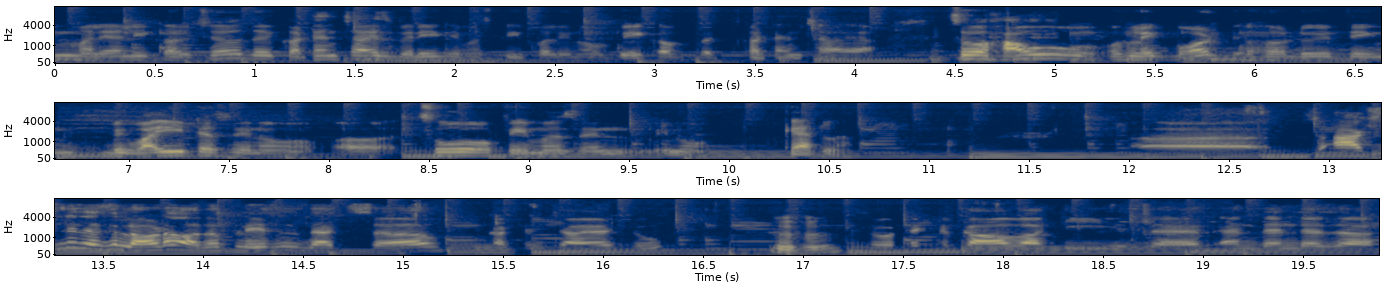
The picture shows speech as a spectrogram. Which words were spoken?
in malayali culture the katan chai is very famous. People you know wake up with katan chai. so how like what uh, do you think why it is you know uh, so famous in you know kerala uh, so actually, there's a lot of other places that serve katan chaya too. Mm-hmm. So like the kava tea is there, and then there's a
